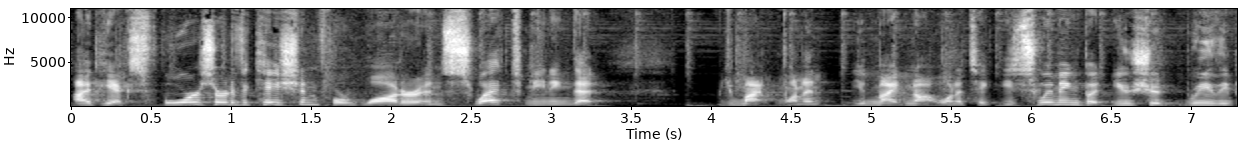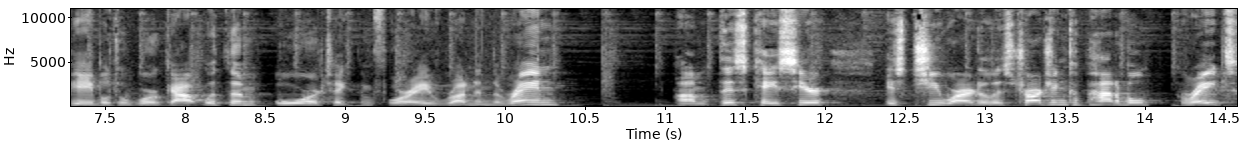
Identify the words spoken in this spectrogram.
IPX4 certification for water and sweat, meaning that you might want to you might not want to take these swimming, but you should really be able to work out with them or take them for a run in the rain. Um, this case here is Qi wireless charging compatible. Great.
